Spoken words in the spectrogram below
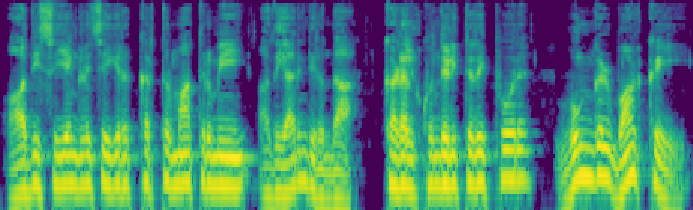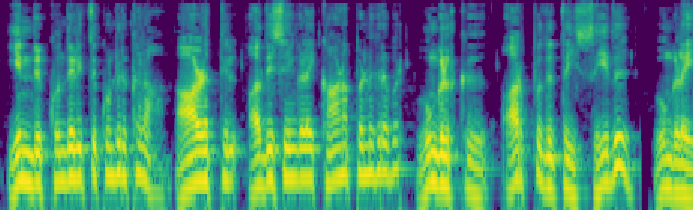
அதிசயங்களை செய்கிற கர்த்தர் மாத்திரமே அதை அறிந்திருந்தார். கடல் கொந்தளித்ததைப் போல உங்கள் வாழ்க்கை இன்று கொந்தளித்துக் கொண்டிருக்கலாம். ஆழத்தில் அதிசயங்களை காணப்பண்ணுகிறவர் உங்களுக்கு அற்புதத்தை செய்து உங்களை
